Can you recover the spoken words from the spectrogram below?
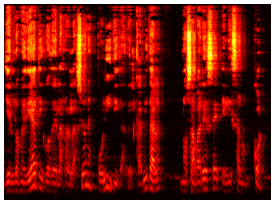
y en lo mediático de las relaciones políticas del capital nos aparece Elisa Loncón.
